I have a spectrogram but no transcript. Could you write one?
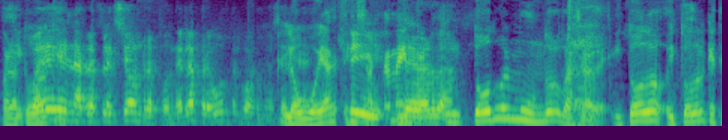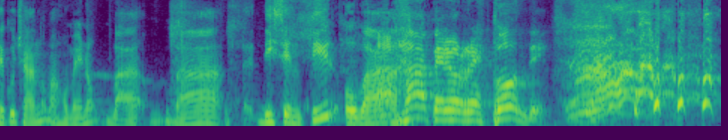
para si todo el que- en la reflexión responder la pregunta, coño. o sea, lo voy a Sí, exactamente de verdad. y todo el mundo lo va a saber y todo y todo el que esté escuchando más o menos va va a disentir o va a Ajá, pero responde.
